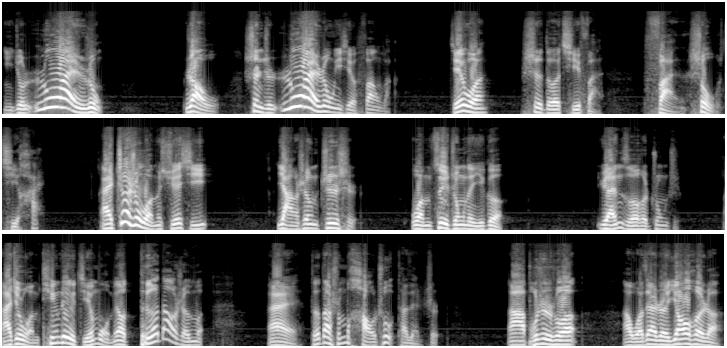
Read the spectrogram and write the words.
你就乱用药物，甚至乱用一些方法，结果适得其反，反受其害。哎，这是我们学习养生知识，我们最终的一个原则和宗旨，啊，就是我们听这个节目，我们要得到什么？哎，得到什么好处？它在这儿。啊，不是说，啊，我在这吆喝着，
